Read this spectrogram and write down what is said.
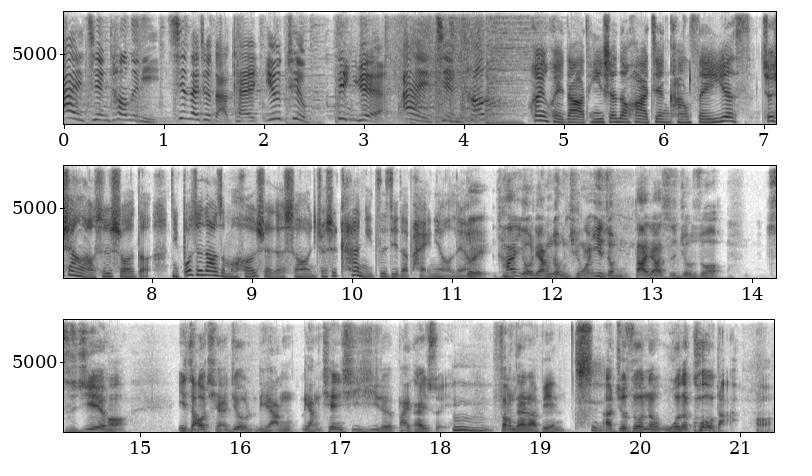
爱健康的你，现在就打开 YouTube 订阅“爱健康”。欢迎回到听医生的话，健康 Say Yes。就像老师说的，你不知道怎么喝水的时候，你就是看你自己的排尿量。对，它有两种情况，一种大家是就是说直接哈，一早起来就量两千 CC 的白开水，嗯，放在那边是啊，就说呢，我的扩打哦，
